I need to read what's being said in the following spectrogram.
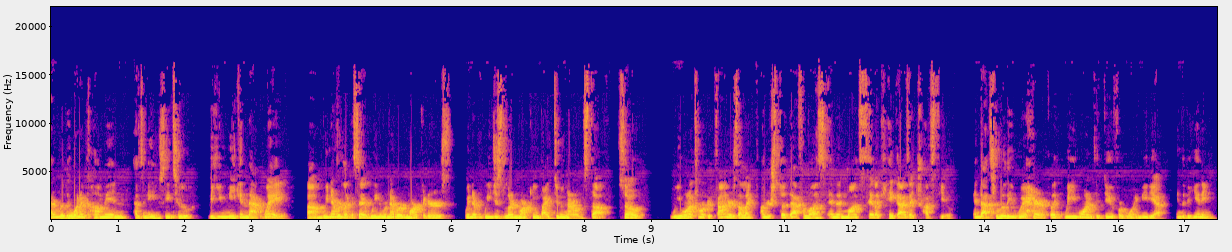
I really want to come in as an agency to be unique in that way. Um, we never, like I said, we were never marketers. We never, we just learned marketing by doing our own stuff. So we wanted to work with founders that like understood that from us and then want to say like, hey guys, I trust you. And that's really where like we wanted to do for Voy Media in the beginning.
